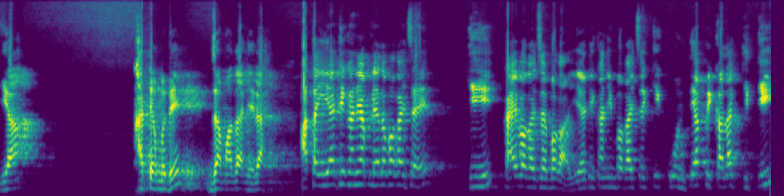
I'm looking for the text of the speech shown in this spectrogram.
या खात्यामध्ये जमा झालेला आहे. आता या ठिकाणी आपल्याला बघायचं आहे की काय बघायचं आहे? बघा या ठिकाणी बघायचं आहे की कोणत्या पिकाला किती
